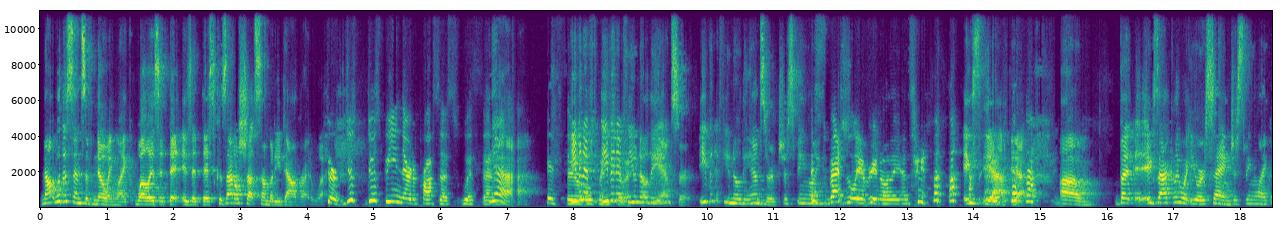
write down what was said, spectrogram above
not with a sense of knowing like well is it that is it this because that'll shut somebody down right away sure just just being there to process with them yeah if even if even if it. you know the answer even if you know the answer just being like especially if you know the answer ex- yeah yeah um but exactly what you were saying, just being like,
